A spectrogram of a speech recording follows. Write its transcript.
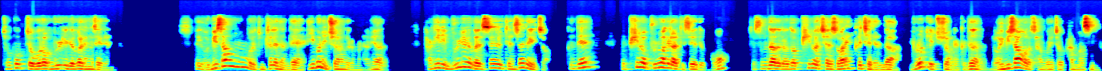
적극적으로 물리력을 행사해야 된다. 의미상으로 좀 틀렸는데 이분이 주장한 건 뭐냐면 당연히 물리력을 써야 될땐 써야 되겠죠. 근데 필요 불가결 할때 써야 되고 쓴다 하더라도 필요 최소한에 그쳐야 된다. 이렇게 주장을 했거든. 의미상으로 상관이 좀안 맞습니다.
